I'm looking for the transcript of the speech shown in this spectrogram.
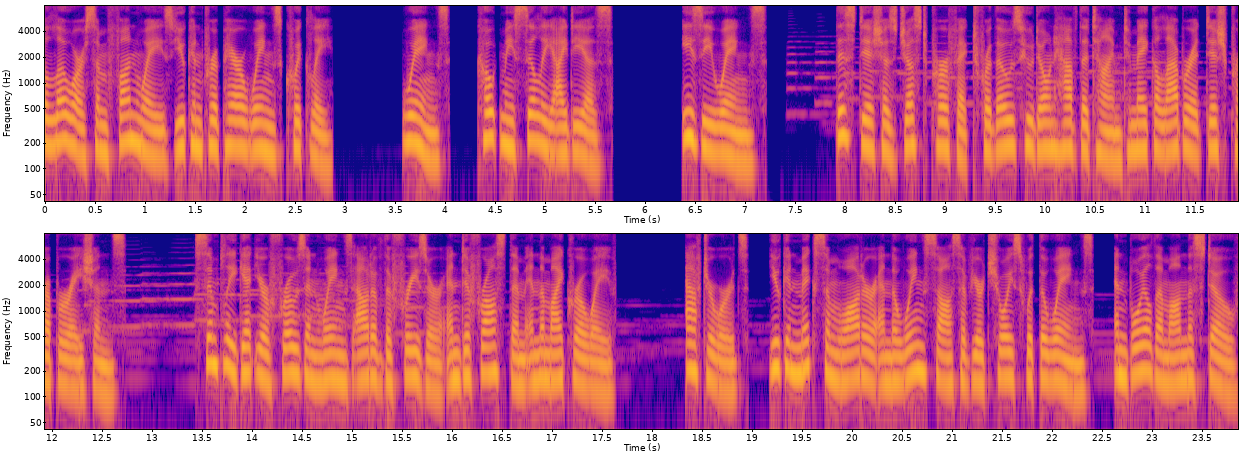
Below are some fun ways you can prepare wings quickly. Wings. Coat me silly ideas. Easy wings. This dish is just perfect for those who don't have the time to make elaborate dish preparations. Simply get your frozen wings out of the freezer and defrost them in the microwave. Afterwards, you can mix some water and the wing sauce of your choice with the wings, and boil them on the stove.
